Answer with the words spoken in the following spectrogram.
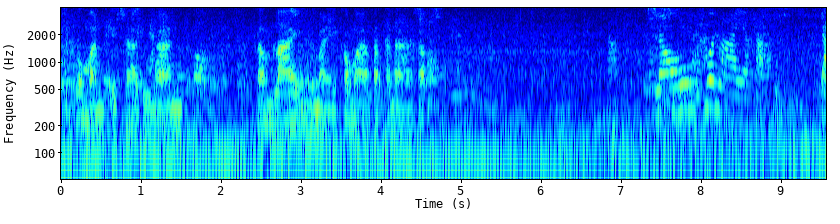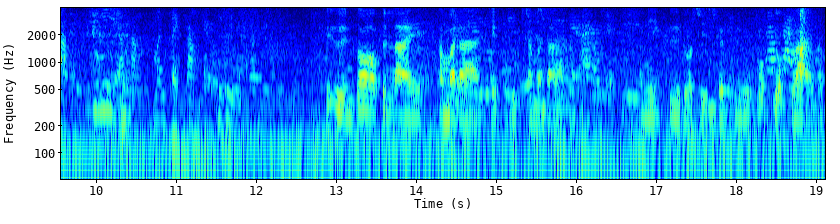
ผมก็หมั่นศึกษาดูงานนำลายใหม่ๆเข้ามาพัฒนาครับแล้วลวดลายอะค่ะ จากที่นี่อะค่ะ มันแตกต่างจากที่อื่นยังไงคะ ที่อื่นก็เป็นลายธรรมดาเก็บขีดธรรมดา อันนี้คือโดดเด่นก็คือพวกยกลายครับ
